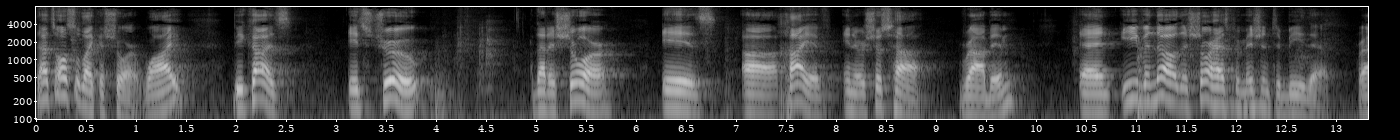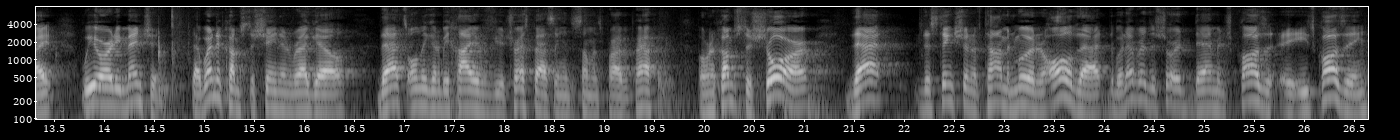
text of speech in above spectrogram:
That's also like a shor. Why? Because it's true that a shor is uh, chayiv in Rosh Rabim, and even though the shor has permission to be there, right? We already mentioned that when it comes to Shein and Regel, that's only going to be chayiv if you're trespassing into someone's private property. But when it comes to shor, that distinction of tam and muad and all of that, whatever the shor damage cause, he's causing,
